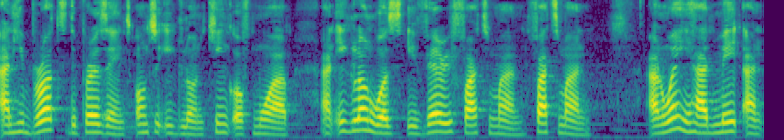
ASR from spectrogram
And he brought the present unto Eglon, king of Moab. And Eglon was a very fat man, fat man. And when he had made an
